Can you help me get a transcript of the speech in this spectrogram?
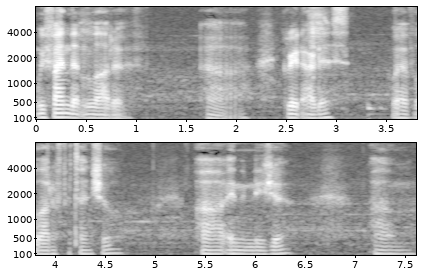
we find that a lot of uh, great artists who have a lot of potential uh, in Indonesia, um,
